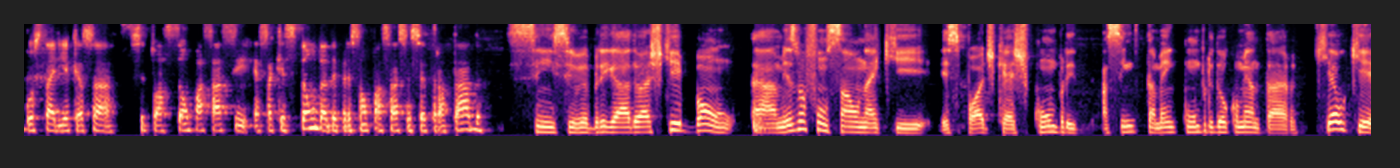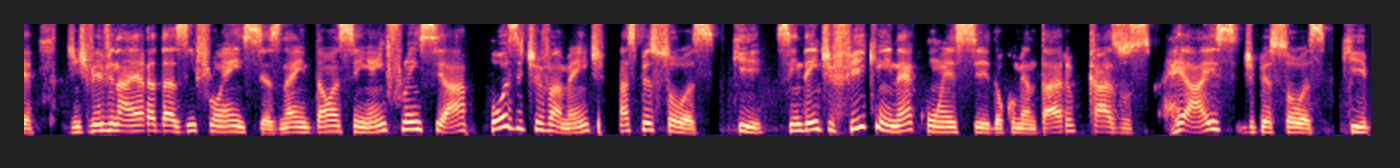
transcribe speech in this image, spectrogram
gostaria que essa situação passasse, essa questão da depressão passasse a ser tratada? Sim, Silvia, obrigado. Eu acho que, bom, a mesma função né, que esse podcast cumpre assim também cumpre o documentário, que é o quê? A gente vive na era das influências, né? Então, assim, é influenciar positivamente as pessoas que se identifiquem né, com esse documentário, casos reais de pessoas que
